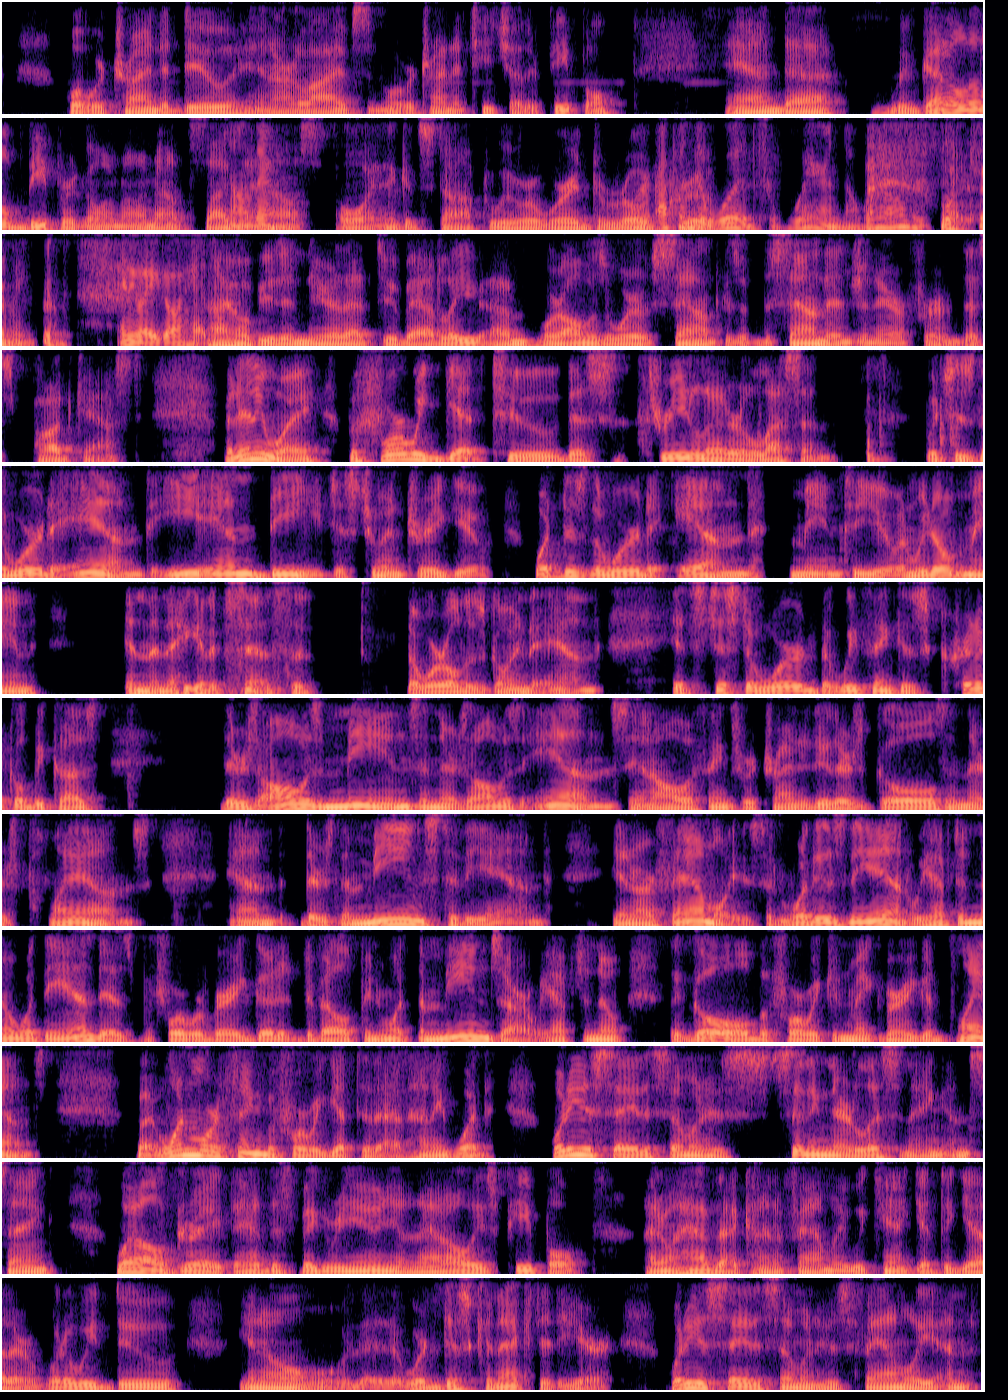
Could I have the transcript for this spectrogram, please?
what we're trying to do in our lives and what we're trying to teach other people. And uh, we've got a little beeper going on outside oh, the there. house. Oh, I think it stopped. We were worried the road we're up crew. in the woods. Where in the world is that coming from? Anyway, go ahead. I hope you didn't hear that too badly. Um, we're always aware of sound because of the sound engineer for this podcast. But anyway, before we get to this three letter lesson, which is the word end, E N D, just to intrigue you, what does the word end mean to you? And we don't mean in the negative sense that the world is going to end. It's just a word that we think is critical because there's always means and there's always ends in all the things we're trying to do. There's goals and there's plans. And there's the means to the end in our families. And what is the end? We have to know what the end is before we're very good at developing what the means are. We have to know the goal before we can make very good plans. But one more thing before we get to that, honey, what what do you say to someone who's sitting there listening and saying, "Well, great, they had this big reunion, they had all these people. I don't have that kind of family. We can't get together. What do we do you know, we're disconnected here. What do you say to someone whose family, and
